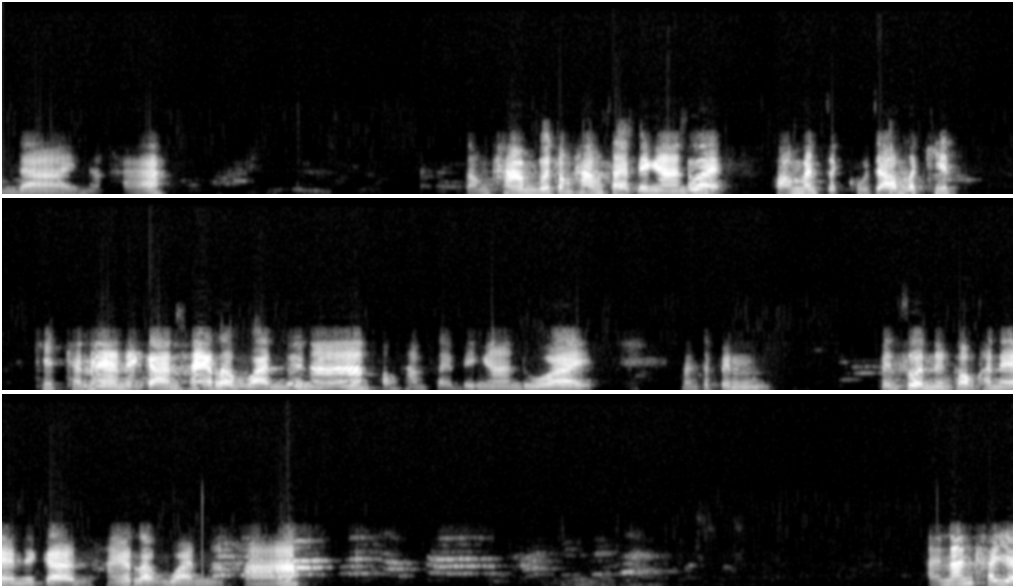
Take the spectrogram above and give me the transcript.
ำได้นะคะ ต้องทำด้วยต้องทำใส่ใบงานด้วย เพราะมันจะครูจะเอามาคิดคิดคะแนนในการให้รางวัลด้วยนะ ต้องทำใส่ใบงานด้วย มันจะเป็น เป็นส่วนหนึ่งของคะแนนในการให้รางวัลนะคะอ้นั่นขย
